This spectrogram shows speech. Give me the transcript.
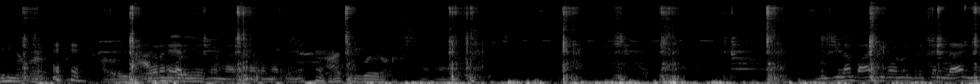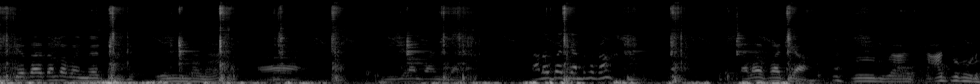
ஆற்றுக்கு போயிடும் இங்கெல்லாம் பாஞ்சிக்க ஒன்றும் பிரச்சனை இல்லை. நீங்கள் எதாவது தான் கொஞ்சம் மேய்ச்சி இருக்கு ஆ இங்கெல்லாம் பாஞ்சிக்கலாம் அளவு பாத்தி அந்த பக்கம். தலைவை பாத்தியா காற்று கொடு.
